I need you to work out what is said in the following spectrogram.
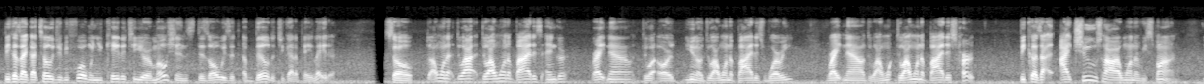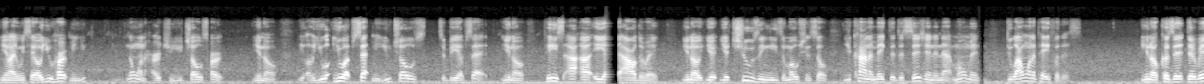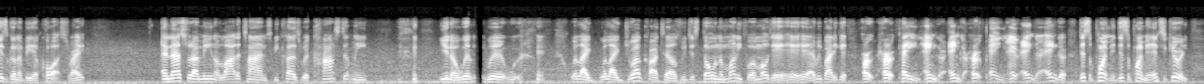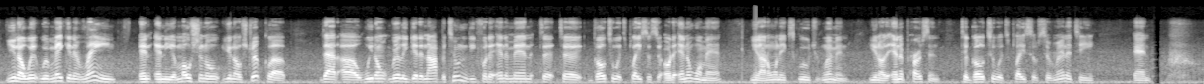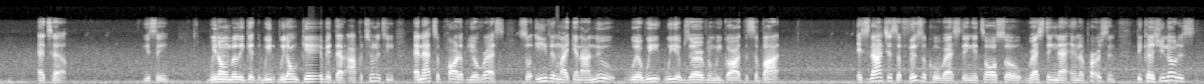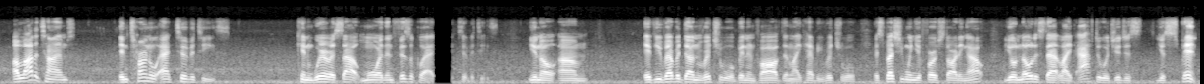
Because like I told you before, when you cater to your emotions, there's always a, a bill that you got to pay later. So do I want to do I do I want to buy this anger right now? Do I or you know do I want to buy this worry right now? Do I want do I want to buy this hurt? Because I I choose how I want to respond. You know, like we say, oh you hurt me. You no one hurt you. You chose hurt. You know, you oh, you, you upset me. You chose to be upset. You know, Peace, uh, uh, E. You know, you're, you're choosing these emotions. So you kind of make the decision in that moment do I want to pay for this? You know, because there is going to be a cost, right? And that's what I mean a lot of times because we're constantly, you know, we're, we're, we're we're like we're like drug cartels. We just throwing the money for emoji. Here, here, here. Everybody get hurt, hurt, pain, anger, anger, hurt, pain, anger, anger, disappointment, disappointment, insecurity. You know, we're, we're making it rain in in the emotional, you know, strip club that uh, we don't really get an opportunity for the inner man to to go to its places or the inner woman. You know, I don't want to exclude women. You know, the inner person to go to its place of serenity and exhale. You see we don't really get we, we don't give it that opportunity and that's a part of your rest. So even like in our new where we we observe and we guard the sabbat it's not just a physical resting it's also resting that inner person. Because you notice a lot of times internal activities can wear us out more than physical activities. You know um if you've ever done ritual, been involved in like heavy ritual, especially when you're first starting out, you'll notice that like afterwards you're just you're spent.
